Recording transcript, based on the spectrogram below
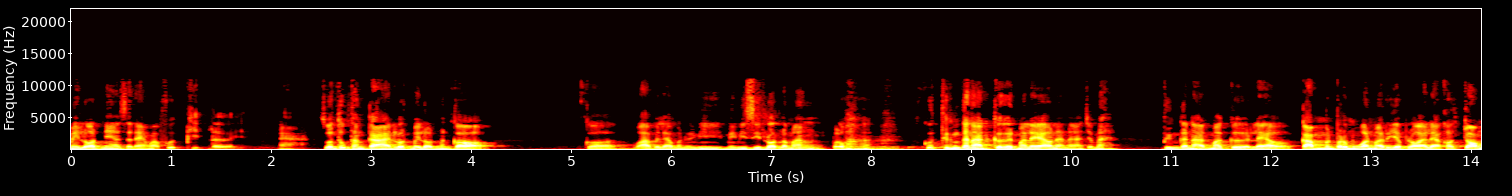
ไม่ลดเนี่ยแสดงว่าฝึกผิดเลยนะส่วนทุกทางกายลดไม่ลดมันก็ ก็ว่าไปแล้วมันไม่มีไม่มีสิทธิ์ลดละมั้งเพราะว่าก็ถึงขนาดเกิดมาแล้วน่ะนะใช่ไหมถึงขนาดมาเกิดแล้ว กรรมมันประมวลมาเรียบร้อยแล้วเขาจ้อง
